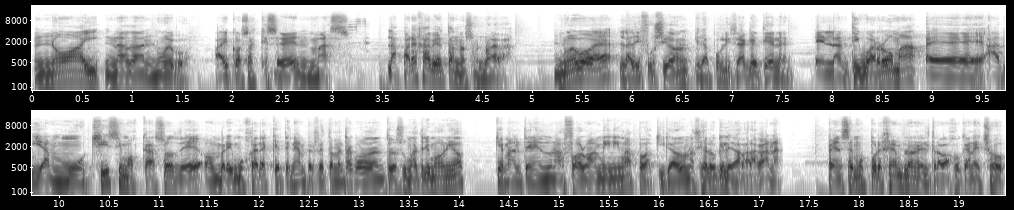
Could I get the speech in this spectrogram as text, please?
no hay nada nuevo. Hay cosas que se ven más. Las parejas abiertas no son nuevas. Nuevo es la difusión y la publicidad que tienen. En la antigua Roma eh, había muchísimos casos de hombres y mujeres que tenían perfectamente acuerdo dentro de su matrimonio que manteniendo una forma mínima, pues aquí cada uno hacía lo que le daba la gana. Pensemos, por ejemplo, en el trabajo que han hecho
